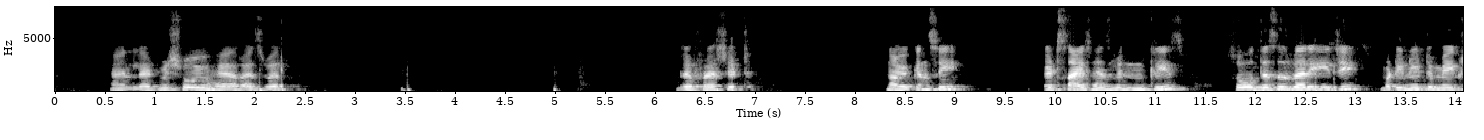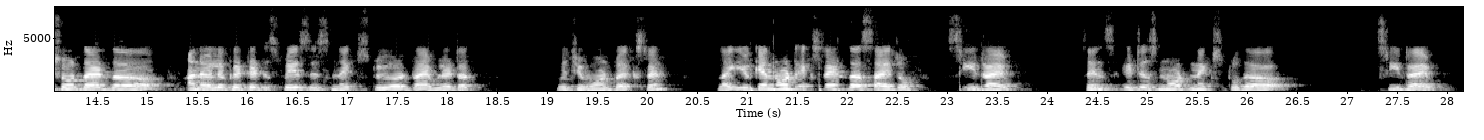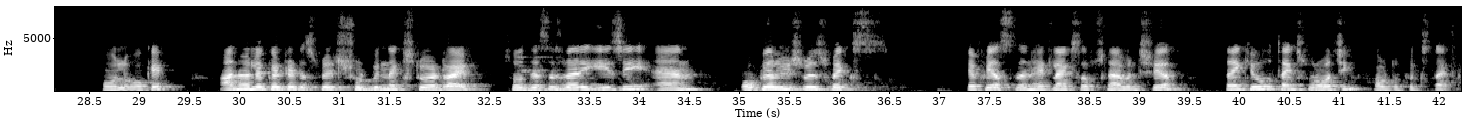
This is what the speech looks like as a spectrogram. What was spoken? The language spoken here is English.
And let me show you here as well. Refresh it. Now you can see its size has been increased. So this is very easy but you need to make sure that the unallocated space is next to your drive letter which you want to extend. Like you cannot extend the size of C drive since it is not next to the C drive. All okay. Unallocated space should be next to a drive. So this is very easy and hope your issue is fixed. If yes then hit like subscribe and share thank you. Thanks for watching. How to fix that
